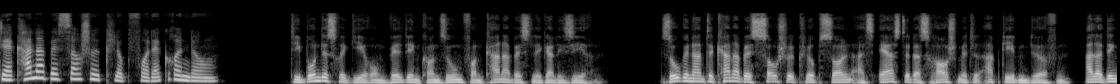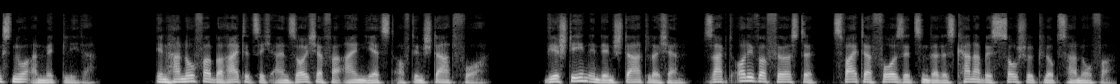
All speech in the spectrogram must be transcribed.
Der Cannabis Social Club vor der Gründung. Die Bundesregierung will den Konsum von Cannabis legalisieren. Sogenannte Cannabis Social Clubs sollen als erste das Rauschmittel abgeben dürfen, allerdings nur an Mitglieder. In Hannover bereitet sich ein solcher Verein jetzt auf den Start vor. Wir stehen in den Startlöchern, sagt Oliver Förste, zweiter Vorsitzender des Cannabis Social Clubs Hannover.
